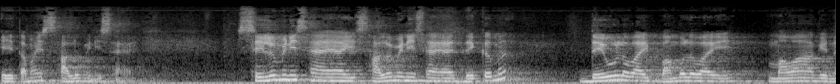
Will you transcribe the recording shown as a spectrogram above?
ඒ තමයි සලුමිනි සෑයි. සෙළුමිනි සෑයයි සලුමිනි සෑයයි දෙකම දෙව්ලවයි බඹලවයි මවාගෙන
